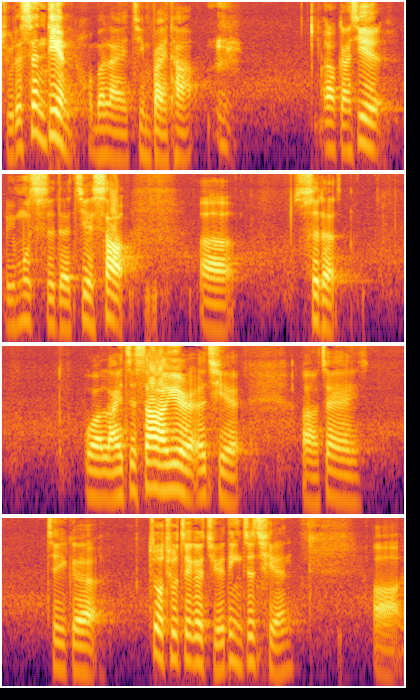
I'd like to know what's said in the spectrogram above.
主的圣殿，我们来敬拜他。啊，感谢吕牧师的介绍。呃，是的，我来自萨拉约尔，而且啊，在这个做出这个决定之前，啊，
